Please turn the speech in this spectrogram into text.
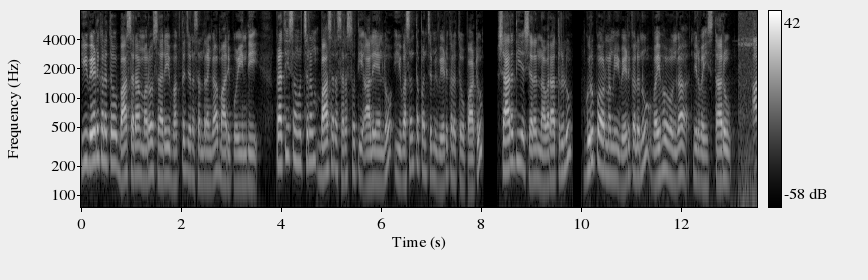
ఈ వేడుకలతో బాసర మరోసారి భక్తజన సంద్రంగా మారిపోయింది. ప్రతి సంవత్సరం బాసర సరస్వతి ఆలయంలో ఈ వసంత పంచమి వేడుకలతో పాటు శారదీయ శరన్ నవరాత్రులు గురు పౌర్ణమి వేడుకలను వైభవంగా నిర్వహిస్తారు. ఆ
